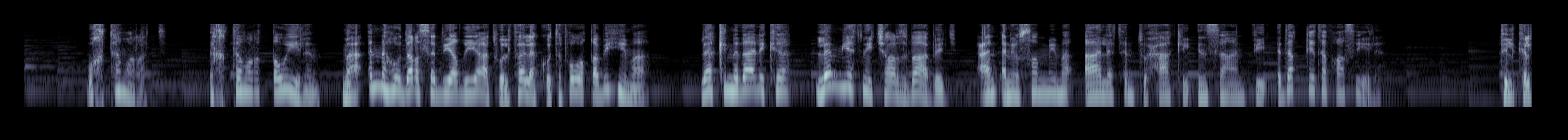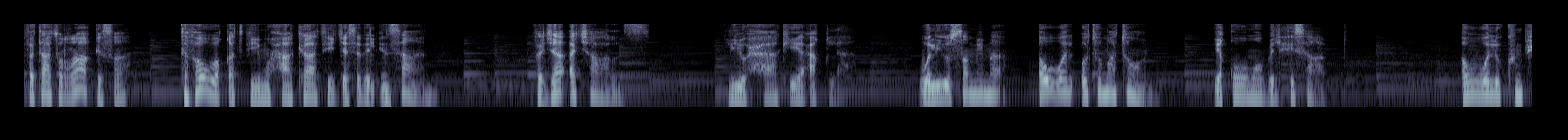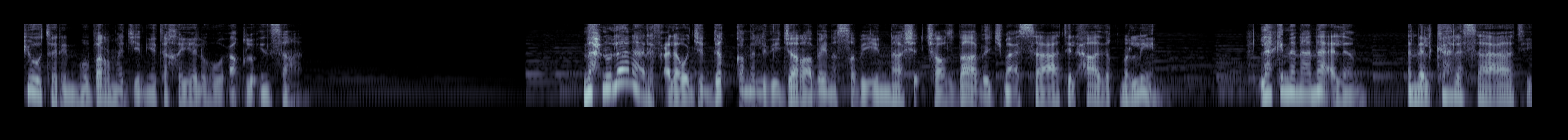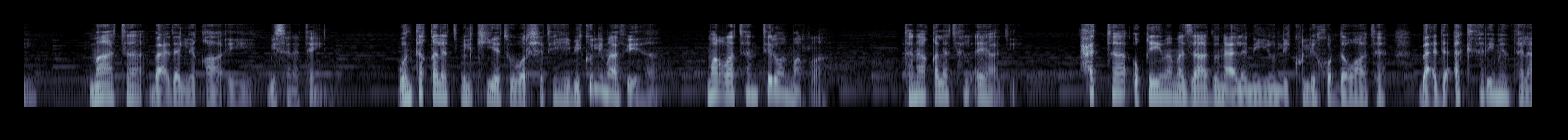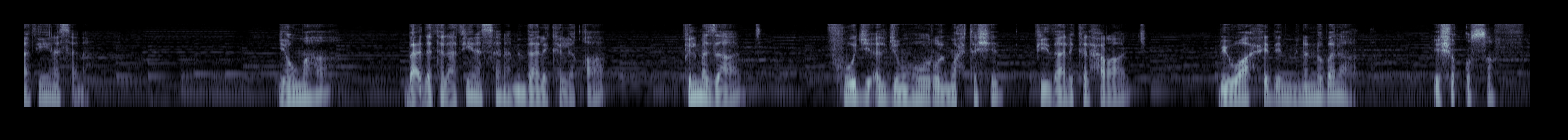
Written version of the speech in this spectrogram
واختمرت اختمرت طويلا مع أنه درس الرياضيات والفلك وتفوق بهما لكن ذلك لم يثني تشارلز بابج عن أن يصمم آلة تحاكي الإنسان في أدق تفاصيله. تلك الفتاة الراقصة تفوقت في محاكاة جسد الإنسان فجاء تشارلز ليحاكي عقله وليصمم أول أوتوماتون يقوم بالحساب. أول كمبيوتر مبرمج يتخيله عقل إنسان. نحن لا نعرف على وجه الدقه ما الذي جرى بين الصبي الناشئ تشارلز بابج مع الساعات الحاذق مرلين. لكننا نعلم أن الكهل الساعاتي مات بعد اللقاء بسنتين وانتقلت ملكية ورشته بكل ما فيها مرة تلو المرة. تناقلتها الأيادي. حتى أقيم مزاد علني لكل خردواته بعد أكثر من ثلاثين سنة. يومها بعد ثلاثين سنة من ذلك اللقاء في المزاد فوجئ الجمهور المحتشد في ذلك الحراج بواحد من النبلاء يشق الصف.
